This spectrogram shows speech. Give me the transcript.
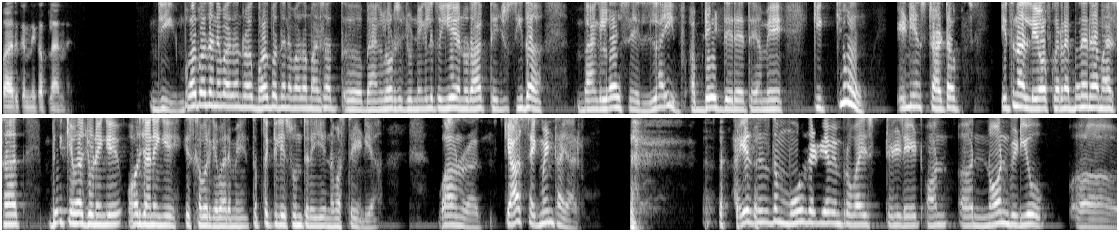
फायर करने का प्लान है। जी बहुत बहुत धन्यवाद अनुराग बहुत बहुत धन्यवाद हमारे साथ बैंगलोर से जुड़ने के लिए। तो ये अनुराग थे जो सीधा बैंगलोर से लाइव अपडेट दे रहे थे हमें कि क्यों इंडियन स्टार्टअप्स इतना ले ऑफ़ कर रहे हैं। बने रहे हमारे साथ ब्रेक के बाद जुड़ेंगे और जानेंगे इस खबर के बारे में। तब तक के लिए सुनते रहिए नमस्ते इंडिया। वाह अनुराग क्या सेगमेंट था यार? I guess this is the most that we have improvised till date on a non-video uh,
